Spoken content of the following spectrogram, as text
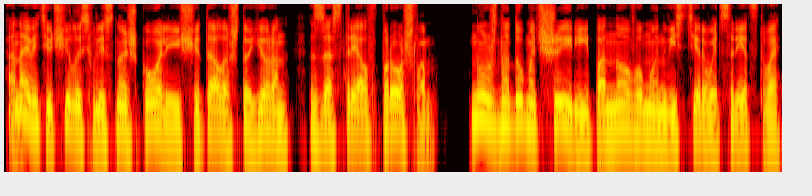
Она ведь училась в лесной школе и считала, что Йоран застрял в прошлом. Нужно думать шире и по-новому инвестировать средства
